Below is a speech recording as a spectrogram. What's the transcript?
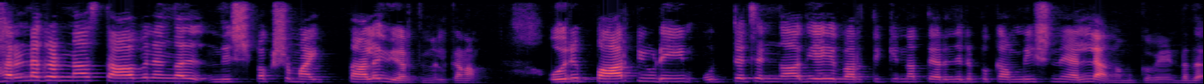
ഭരണഘടനാ സ്ഥാപനങ്ങൾ നിഷ്പക്ഷമായി തല ഉയർത്തി നിൽക്കണം. ഒരു പാർട്ടിയുടെയും ഉറ്റ ചങ്ങാതിയായി വർത്തിക്കുന്ന തെരഞ്ഞെടുപ്പ് കമ്മീഷനെ അല്ല നമുക്ക് വേണ്ടത്.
